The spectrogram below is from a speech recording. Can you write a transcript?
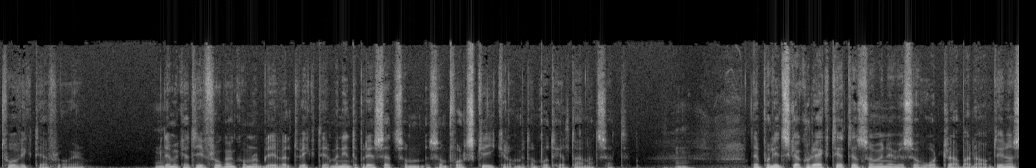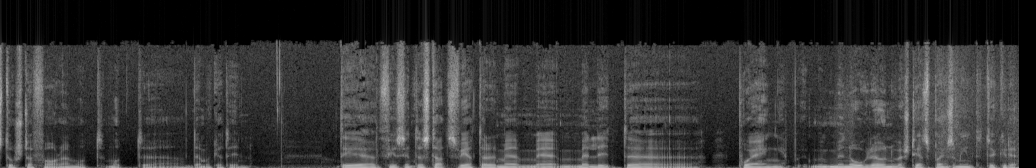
Två viktiga frågor. Mm. Demokratifrågan kommer att bli väldigt viktig men inte på det sätt som, som folk skriker om utan på ett helt annat sätt. Den politiska korrektheten som vi nu är så hårt drabbade av det är den största faran mot, mot uh, demokratin. Det finns inte en statsvetare med, med, med lite uh, poäng, med några universitetspoäng som inte tycker det.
